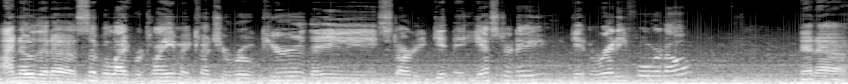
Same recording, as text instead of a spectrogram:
I know that uh, Simple Life Reclaimed and Country Road Cure, they started getting it yesterday, getting ready for it all. And uh,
